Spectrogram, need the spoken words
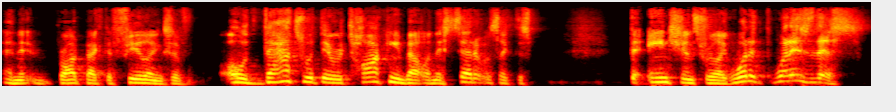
And it brought back the feelings of, oh, that's what they were talking about when they said it was like this the ancients were like, what, what is this?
